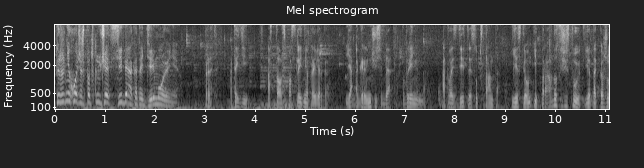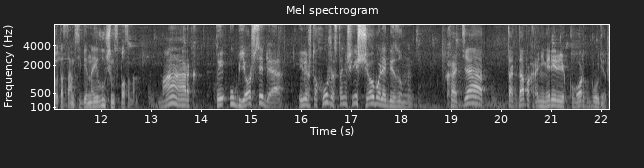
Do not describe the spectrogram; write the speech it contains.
ты же не хочешь подключать себя к этой дерьмовине? Ред, отойди. Осталась последняя проверка. Я ограничу себя временно от воздействия субстанта. Если он и правда существует, я докажу это сам себе наилучшим способом. Марк, ты убьешь себя. Или что хуже, станешь еще более безумным. Хотя, тогда, по крайней мере, рекорд будет.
